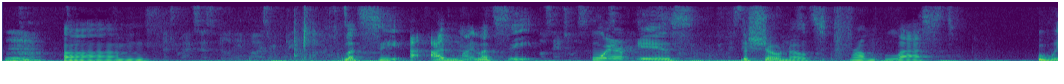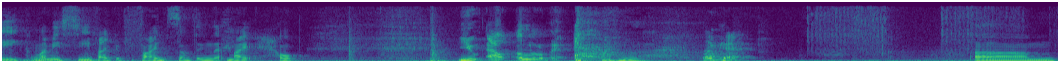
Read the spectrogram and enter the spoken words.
Hmm. Um, let's see. I, I might. Let's see. Where is the show notes from last week? Let me see if I could find something that might help you out a little bit. Okay. Um,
